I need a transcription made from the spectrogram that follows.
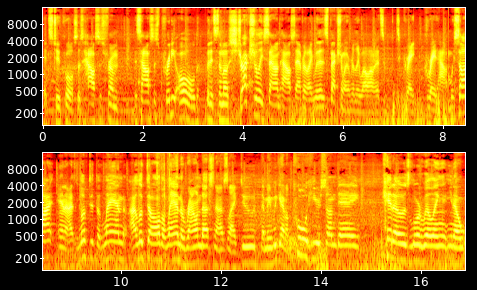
it's too cool. So this house is from, this house is pretty old, but it's the most structurally sound house ever. Like, the inspection went really well on it. It's a, it's a great, great house. We saw it, and I looked at the land. I looked at all the land around us, and I was like, dude, I mean, we could have a pool here someday. Kiddos, Lord willing, you know,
